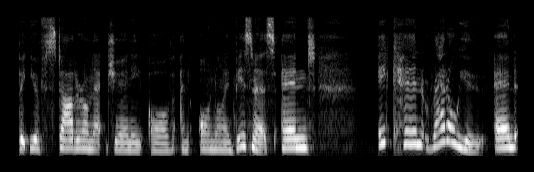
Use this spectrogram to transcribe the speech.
but you've started on that journey of an online business. And it can rattle you. And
